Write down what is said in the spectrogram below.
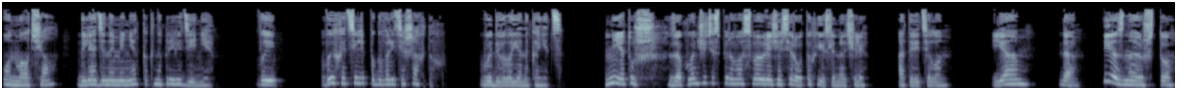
Он молчал, глядя на меня, как на привидение. «Вы... вы хотели поговорить о шахтах?» — выдавила я наконец. «Нет уж, закончите сперва свою речь о сиротах, если начали», — ответил он. «Я... да, я знаю, что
